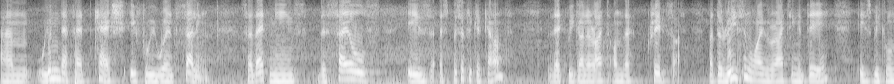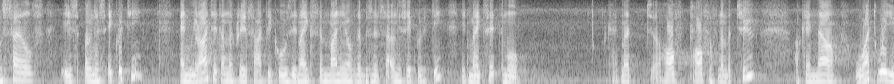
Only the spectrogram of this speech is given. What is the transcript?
Um, we wouldn't have had cash if we weren't selling. So that means the sales is a specific account that we're going to write on the credit side. But the reason why we're writing it there is because sales is owner's equity and we write it on the credit side because it makes the money of the business the owner's equity, it makes it more. Okay, but half, half of number two. Okay, now what were you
